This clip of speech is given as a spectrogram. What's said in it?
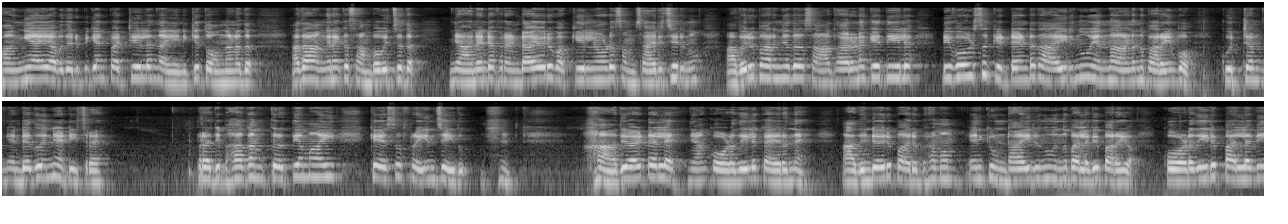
ഭംഗിയായി അവതരിപ്പിക്കാൻ പറ്റിയില്ലെന്നാണ് എനിക്ക് തോന്നണത്. അതാ അങ്ങനെയൊക്കെ സംഭവിച്ചത്. ഞാൻ എന്റെ ഫ്രണ്ടായ ഒരു വക്കീലിനോട് സംസാരിച്ചിരുന്നു. അവർ പറഞ്ഞത് സാധാരണഗതിയിൽ ഡിവോഴ്സ് കിട്ടേണ്ടതായിരുന്നു എന്നാണെന്ന് പറയുമ്പോൾ കുറ്റം എന്റേത് തന്നെയാണ് ടീച്ചറെ. പ്രതിഭാഗം കൃത്യമായി കേസ് ഫ്രെയിം ചെയ്തു. ആദ്യമായിട്ടല്ലേ ഞാൻ കോടതിയിൽ കയറുന്നേ? അതിന്റെ ഒരു പരിഭ്രമം എനിക്കുണ്ടായിരുന്നു എന്ന് പല്ലവി പറയുക കോടതിയിൽ പല്ലവി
